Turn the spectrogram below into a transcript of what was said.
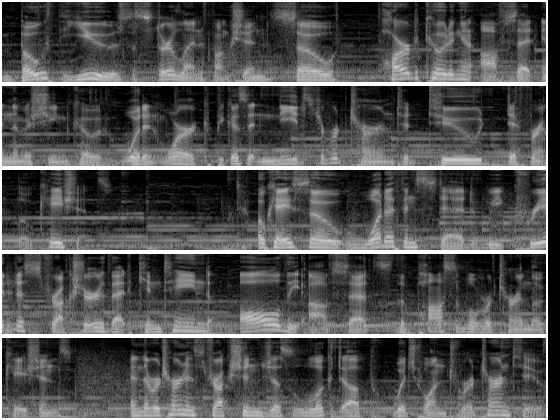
both use the strlen function, so hard coding an offset in the machine code wouldn't work because it needs to return to two different locations. Okay, so what if instead we created a structure that contained all the offsets, the possible return locations, and the return instruction just looked up which one to return to?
